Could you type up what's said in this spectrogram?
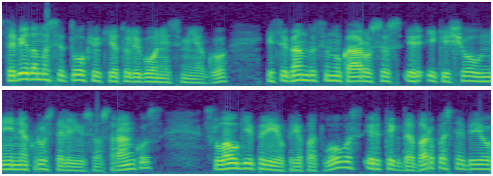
Stebėdamasi tokiu kietų ligonės miegu, įsigandusi nukarusios ir iki šiol nei nekrustelėjusios rankos, slaugiai priejo prie patlovos ir tik dabar pastebėjo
